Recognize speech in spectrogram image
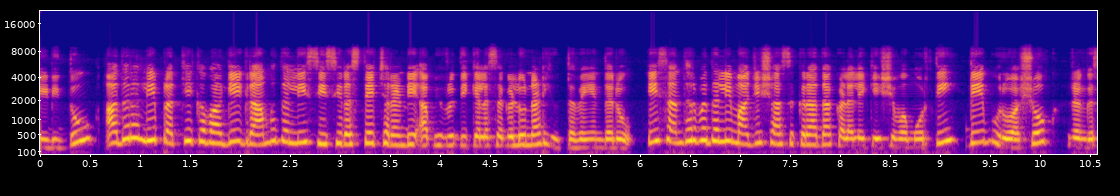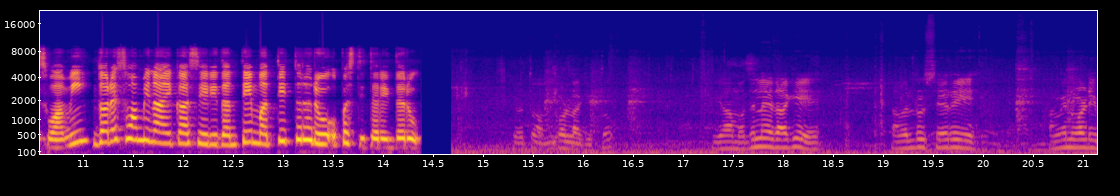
ನೀಡಿದ್ದು, ಅದರಲ್ಲಿ ಪ್ರತ್ಯೇಕವಾಗಿ ಗ್ರಾಮದಲ್ಲಿ ಸಿಸಿ ರಸ್ತೆ ಚರಂಡಿ ಅಭಿವೃದ್ಧಿ ಕೆಲಸಗಳು ನಡೆಯುತ್ತವೆ ಎಂದರು. ಈ ಸಂದರ್ಭದಲ್ಲಿ ಮಾಜಿ ಶಾಸಕರಾದ ಕಳಲೆ ಕೇಶವಮೂರ್ತಿ, ದೇಬೂರು ಅಶೋಕ್, ರಂಗಸ್ವಾಮಿ, ದೊರೆಸ್ವಾಮಿ ನಾಯಕ ಸೇರಿದಂತೆ ಮತ್ತಿತರರು ಉಪಸ್ಥಿತರಿದ್ದರು. ಈಗ ಮೊದಲನೇದಾಗಿ ನಾವೆಲ್ಲರೂ ಸೇರಿ ಅಂಗನವಾಡಿ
